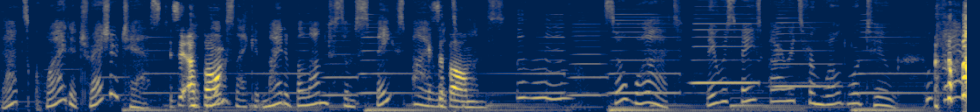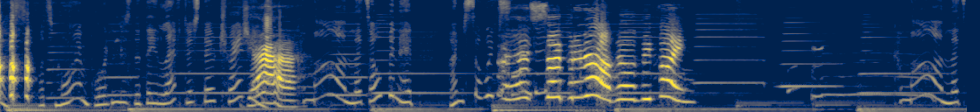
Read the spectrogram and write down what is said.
That's quite a treasure chest. Is it a it bomb? looks like it might have belonged to some space pirates bomb. once. So what? They were space pirates from World War II. Who cares? What's more important is that they left us their treasure. Yeah. Come on, let's open it. I'm so excited. Let's open it up. It'll be fine. Come on, let's.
